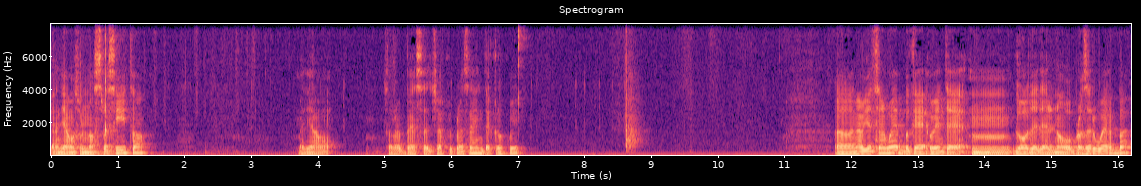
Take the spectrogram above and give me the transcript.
andiamo sul nostro sito. Vediamo dovrebbe essere già qui presente eccolo qui Uh, navigazione web che ovviamente mh, mm, gode del nuovo browser web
